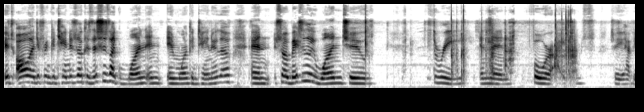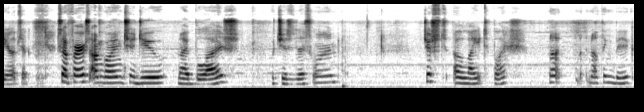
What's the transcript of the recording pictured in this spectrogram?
it's all in different containers though because this is like one in, in one container though. And so basically one, two, three, and then four items. So you have your lipstick. So first I'm going to do my blush, which is this one. Just a light blush, not nothing big.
